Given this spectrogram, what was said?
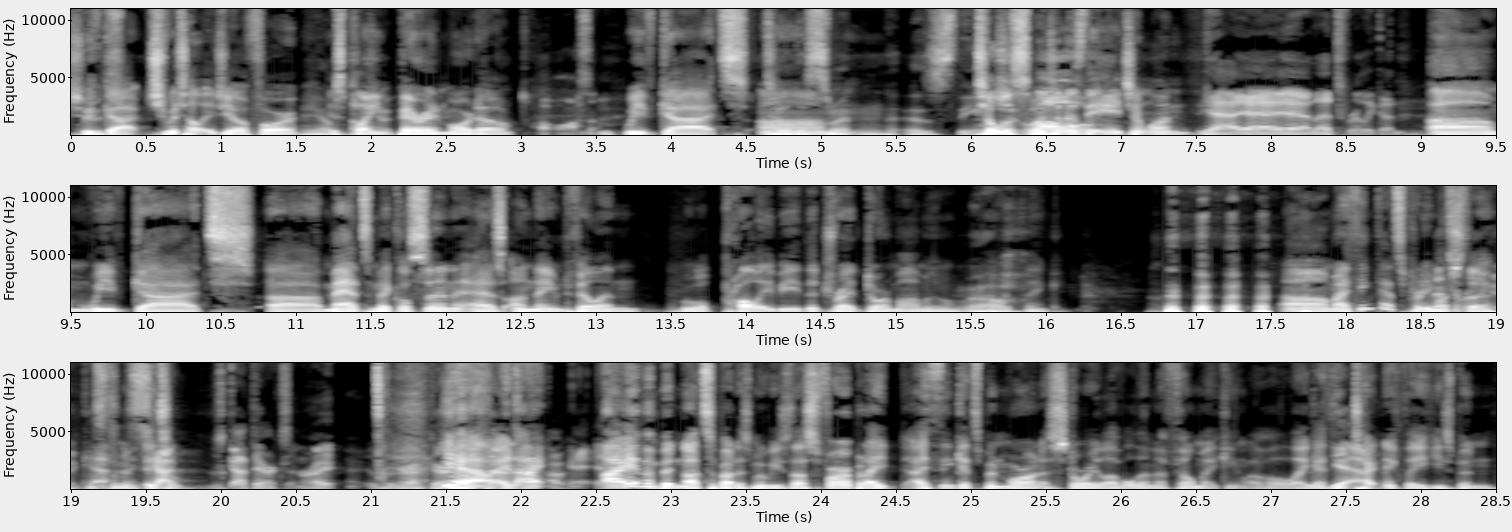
She we've was- got Chiwetel Ejiofor Yep. is playing Baron Mordo. oh, awesome. We've got um, Tilda Swinton is the Tilda ancient one. Swinton is Oh. the ancient one. Yeah, yeah, yeah. That's really good. Um, we've got uh, Mads Mikkelsen as unnamed villain, who will probably be the Dread Dormammu. I Oh. would think. Um, I think that's pretty That's much really the. that's the main- Scott, a- Scott Derrickson, right? Is the director? yeah, Is and I, okay. I haven't been nuts about his movies thus far, but I, I think it's been more on a story level than a filmmaking level. Like I think Yeah. technically he's been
